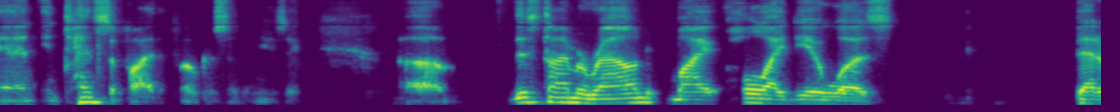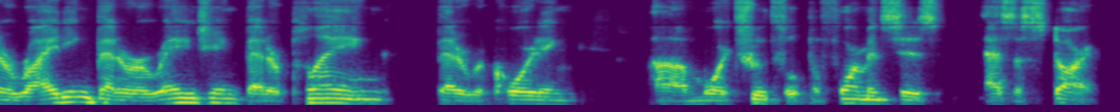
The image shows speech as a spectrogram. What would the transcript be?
and intensify the focus of the music um, this time around my whole idea was better writing better arranging better playing better recording uh, more truthful performances as a start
